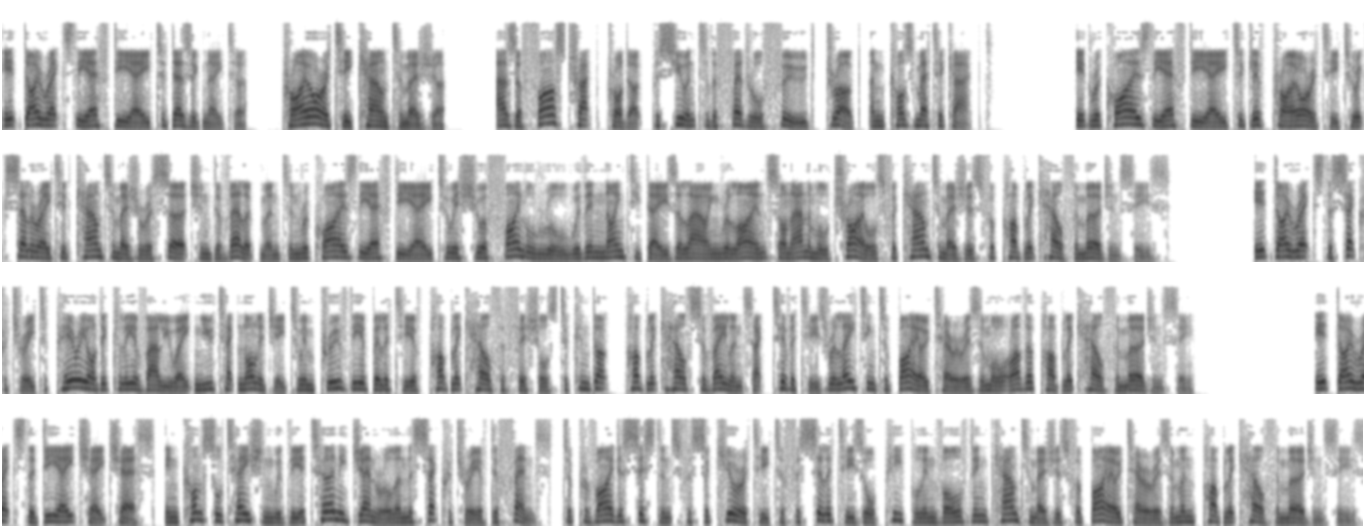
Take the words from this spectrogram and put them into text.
It directs the FDA to designate a priority countermeasure as a fast-track product pursuant to the Federal Food, Drug, and Cosmetic Act. It requires the FDA to give priority to accelerated countermeasure research and development and requires the FDA to issue a final rule within 90 days allowing reliance on animal trials for countermeasures for public health emergencies. It directs the Secretary to periodically evaluate new technology to improve the ability of public health officials to conduct public health surveillance activities relating to bioterrorism or other public health emergency. It directs the DHHS, in consultation with the Attorney General and the Secretary of Defense, to provide assistance for security to facilities or people involved in countermeasures for bioterrorism and public health emergencies.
